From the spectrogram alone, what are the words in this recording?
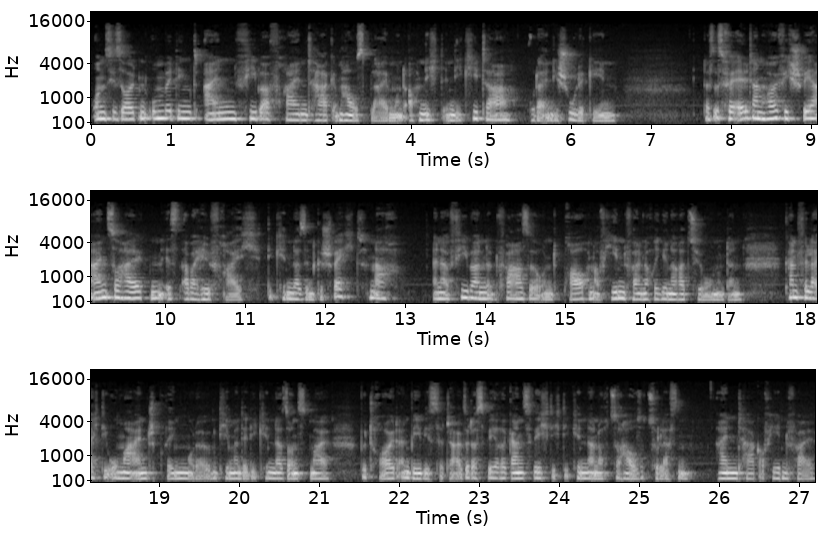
Und sie sollten unbedingt einen fieberfreien Tag im Haus bleiben und auch nicht in die Kita oder in die Schule gehen. Das ist für Eltern häufig schwer einzuhalten, ist aber hilfreich. Die Kinder sind geschwächt nach einer fiebernden Phase und brauchen auf jeden Fall noch Regeneration. Und dann kann vielleicht die Oma einspringen oder irgendjemand, der die Kinder sonst mal betreut, ein Babysitter. Also das wäre ganz wichtig, die Kinder noch zu Hause zu lassen. Einen Tag auf jeden Fall.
